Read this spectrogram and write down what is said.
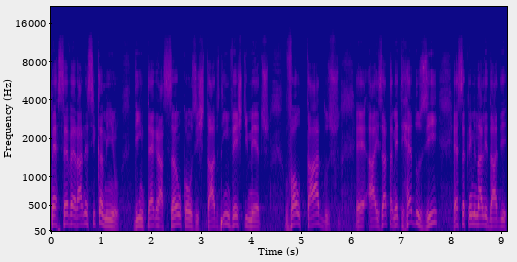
perseverar nesse caminho de integração com os estados, de investimentos voltados é, a exatamente reduzir essa criminalidade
